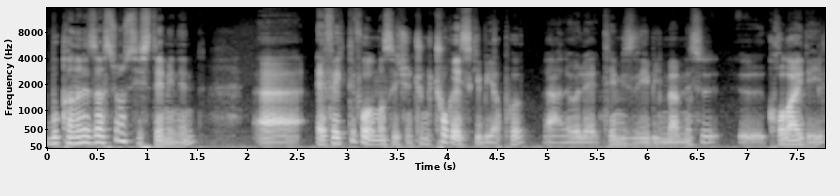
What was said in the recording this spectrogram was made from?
bu kanalizasyon sisteminin e, efektif olması için çünkü çok eski bir yapı yani öyle temizliği bilmem nesi e, kolay değil.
